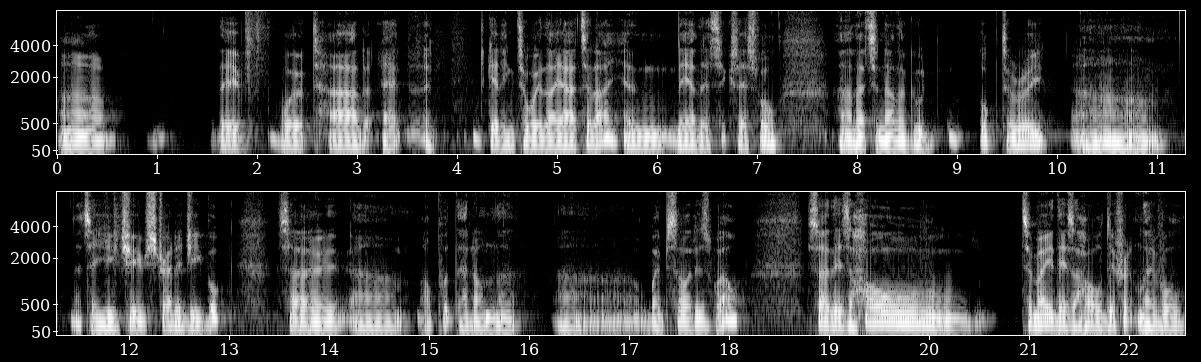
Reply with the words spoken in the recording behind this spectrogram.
uh, they've worked hard at, at, getting to where they are today, and now they're successful. Uh, that's another good book to read. Um, it's a YouTube strategy book, so um, I'll put that on the uh, website as well. So there's a whole, to me, there's a whole different level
